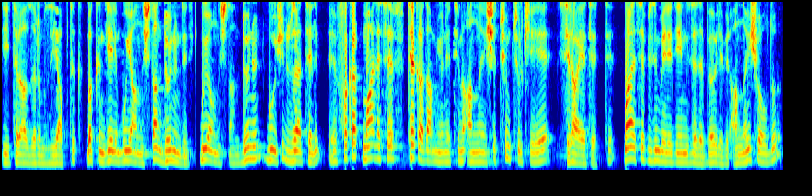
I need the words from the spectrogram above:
itirazlarımızı yaptık. Bakın gelin bu yanlıştan dönün dedik. Bu yanlıştan dönün. Bu işi düzeltelim. E, fakat maalesef tek adam yönetimi anlayışı tüm Türkiye'ye sirayet etti. Maalesef bizim belediyemizde de böyle bir anlayış oldu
